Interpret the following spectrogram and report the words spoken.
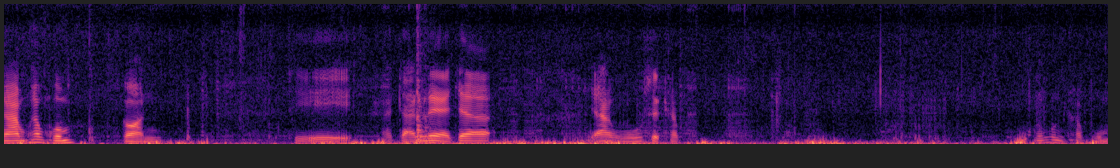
งามๆครับผม ก่อนที่อาจารย์แร่จะย่างหมูเสร็จครับนู่นครับผม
